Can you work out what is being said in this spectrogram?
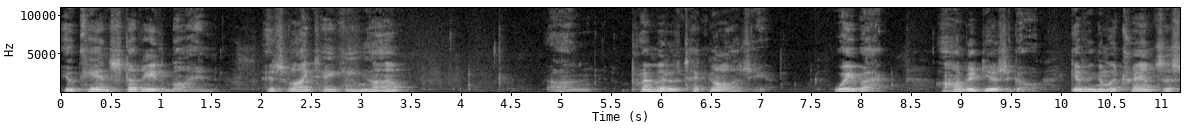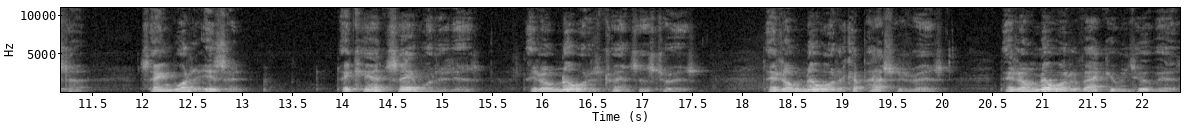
You can't study the mind. It's like taking uh, uh, primitive technology way back, a hundred years ago, giving them a transistor, saying, what is it? They can't say what it is. They don't know what a transistor is. They don't know what a capacitor is. They don't know what a vacuum tube is.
